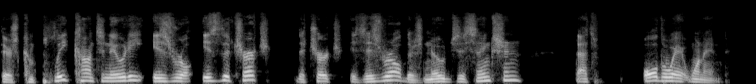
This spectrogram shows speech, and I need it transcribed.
there's complete continuity. Israel is the church. The church is Israel. There's no distinction. That's all the way at one end.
